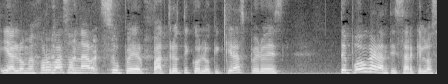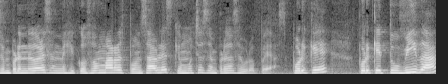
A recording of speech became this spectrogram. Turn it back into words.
y a lo mejor va a sonar súper patriótico lo que quieras, pero es, te puedo garantizar que los emprendedores en México son más responsables que muchas empresas europeas. ¿Por qué? Porque tu vida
